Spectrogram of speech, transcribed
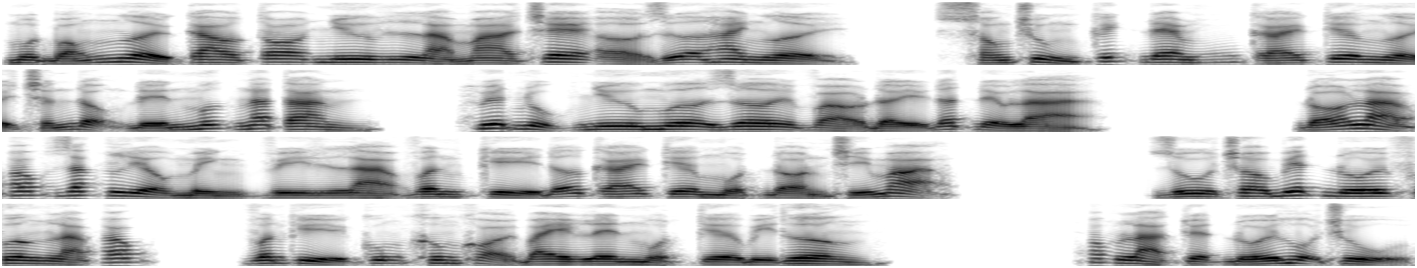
một bóng người cao to như là ma che ở giữa hai người, sóng trùng kích đem cái kia người chấn động đến mức nát tan, huyết nhục như mưa rơi vào đầy đất đều là. Đó là óc rắc liều mình vì là Vân Kỳ đỡ cái kia một đòn chí mạng. Dù cho biết đối phương là óc, Vân Kỳ cũng không khỏi bay lên một tia bị thương. Óc là tuyệt đối hộ chủ,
